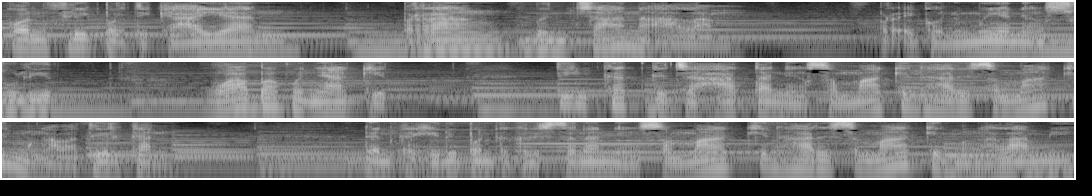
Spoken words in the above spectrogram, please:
Konflik pertikaian, perang, bencana alam, perekonomian yang sulit, wabah penyakit, tingkat kejahatan yang semakin hari semakin mengkhawatirkan, dan kehidupan kekristenan yang semakin hari semakin mengalami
